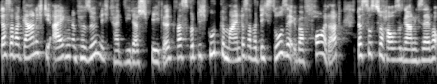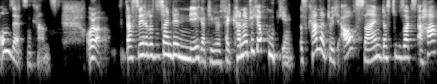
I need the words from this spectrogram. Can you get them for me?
das aber gar nicht die eigene Persönlichkeit widerspiegelt, was wirklich gut gemeint ist, aber dich so sehr überfordert, dass du es zu Hause gar nicht selber umsetzen kannst. Oder das wäre sozusagen der negative Effekt. Kann natürlich auch gut gehen. Es kann natürlich auch sein, dass du sagst, aha,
